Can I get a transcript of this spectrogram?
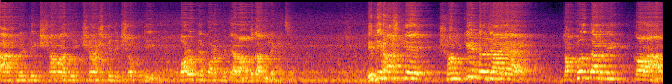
রাজনৈতিক, সামাজিক, সাংস্কৃতিক শক্তি পরতে পরতে যারা অবদান রেখেছে। ইতিহাসকে সংকীর্ণ জায়গায় দখলদারি করার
